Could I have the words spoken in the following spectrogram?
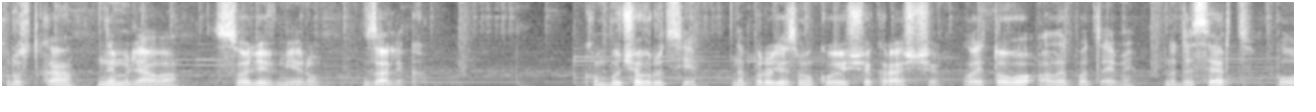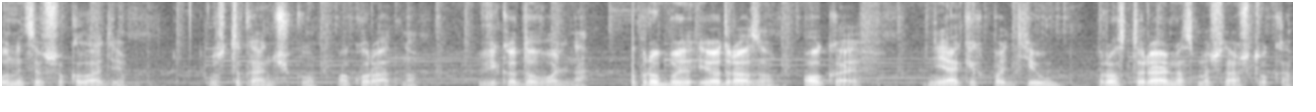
Хрустка, немлява, солі в міру. Залік. Комбуча в руці. На природі смакує ще краще. Лайтово, але по темі. На десерт полуниця в шоколаді. У стаканчику, акуратно. Віка довольна. Попробуй і одразу. О, кайф. Ніяких понтів, просто реально смачна штука.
